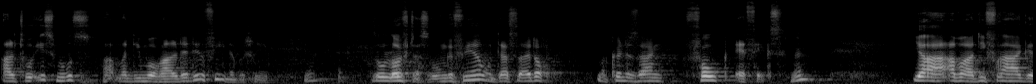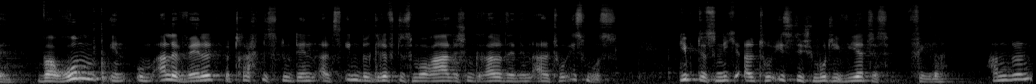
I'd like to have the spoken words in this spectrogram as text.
Altruismus, hat man die Moral der Delfine beschrieben. So läuft das so ungefähr und das sei doch man könnte sagen Folk Ethics. Ne? Ja, aber die Frage, warum in, um alle Welt betrachtest du denn als Inbegriff des moralischen gerade den Altruismus? Gibt es nicht altruistisch motiviertes Fehlhandeln,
